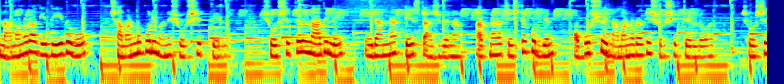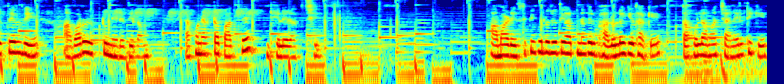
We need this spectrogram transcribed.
নামানোর আগে দিয়ে দেবো সামান্য পরিমাণে সর্ষের তেল। সর্ষের তেল না দিলে এই রান্নার টেস্ট আসবে না। আপনারা চেষ্টা করবেন অবশ্যই নামানোর আগে সর্ষের তেল দেওয়ার। সর্ষের তেল দিয়ে আবারও একটু নেড়ে দিলাম। এখন একটা পাত্রে ঢেলে রাখছি। আমার রেসিপিগুলো যদি আপনাদের ভালো লেগে থাকে, তাহলে আমার চ্যানেলটিকে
